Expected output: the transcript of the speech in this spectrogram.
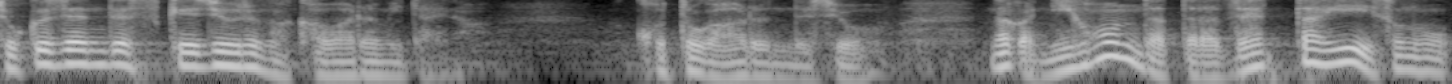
直前でスケジュールが変わるみたいなことがあるんですよ。なんか日本だったら絶対その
